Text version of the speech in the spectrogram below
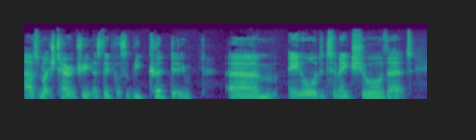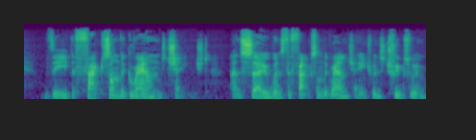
as much territory as they possibly could do um, in order to make sure that the the facts on the ground changed. And so, once the facts on the ground changed, once troops were in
